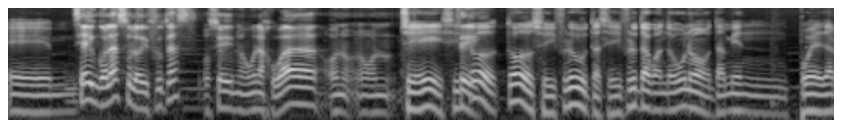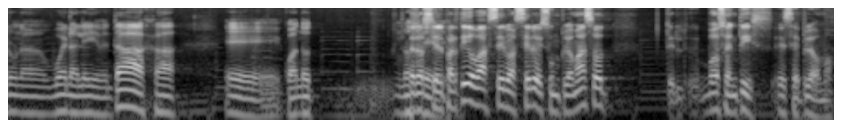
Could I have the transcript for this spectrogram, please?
eh, Si hay un golazo, ¿lo disfrutas? ¿O si hay una buena jugada? O no, o- Sí, sí, Sí. Todo, todo se disfruta. Se disfruta cuando uno también puede dar una buena ley de ventaja. eh, cuando. No Pero sé, si el partido va 0 a 0, es un plomazo, te- vos sentís ese plomo.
